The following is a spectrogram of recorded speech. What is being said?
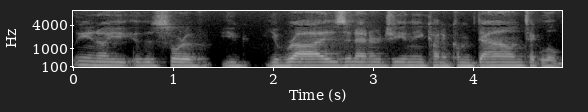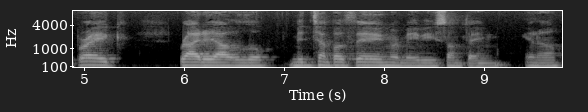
You know, you there's sort of you you rise in energy and then you kind of come down, take a little break, ride it out a little mid tempo thing or maybe something, you know,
